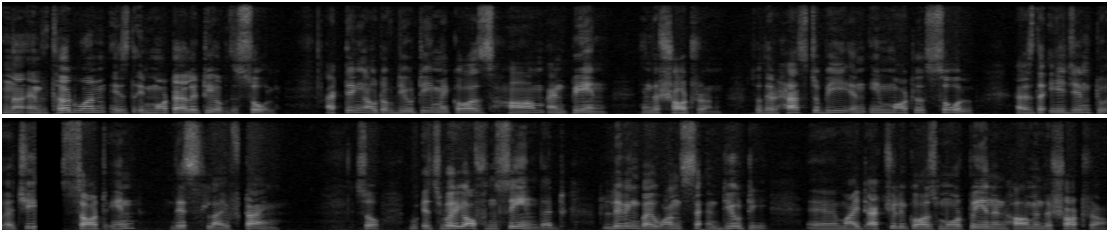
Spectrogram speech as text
Now, and the third one is the immortality of the soul acting out of duty may cause harm and pain in the short run. So, there has to be an immortal soul as the agent to achieve sought in this lifetime. So, it is very often seen that living by one's duty uh, might actually cause more pain and harm in the short run.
